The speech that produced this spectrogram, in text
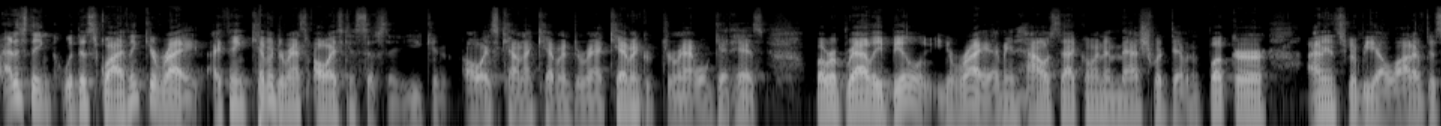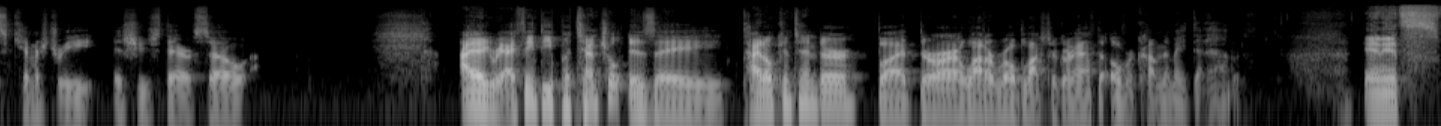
I just think with this squad, I think you're right. I think Kevin Durant's always consistent. You can always count on Kevin Durant. Kevin Durant will get his. But with Bradley Beal, you're right. I mean, how is that going to mesh with Devin Booker? I think it's going to be a lot of just chemistry issues there. So I agree. I think the potential is a title contender, but there are a lot of roadblocks they're going to have to overcome to make that happen. And it's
